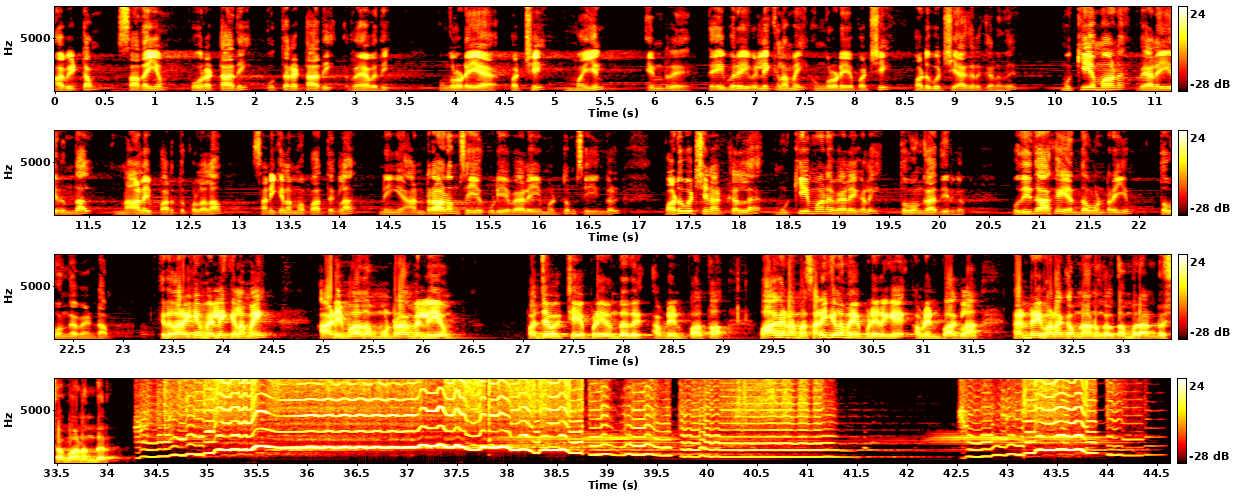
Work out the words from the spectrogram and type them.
அவிட்டம் சதயம் பூரட்டாதி உத்தரட்டாதி ரேவதி. உங்களுடைய பட்சி மயில் இன்று தேய்பிரை வெள்ளிக்கிழமை உங்களுடைய பட்சி படுபட்சியாக இருக்கிறது. முக்கியமான வேலை இருந்தால் நாளை பார்த்து கொள்ளலாம். சனிக்கிழமை பார்த்துக்கலாம். நீங்கள் அன்றாடம் செய்யக்கூடிய வேலையை மட்டும் செய்யுங்கள். படுபட்சி நாட்களில் முக்கியமான வேலைகளை துவங்காதீர்கள். புதிதாக எந்த ஒன்றையும் துவங்க வேண்டாம். இதுவரைக்கும் வெள்ளிக்கிழமை ஆடி மாதம் மூன்றாம் வெள்ளியும் பஞ்சபக்ஷி எப்படி இருந்தது அப்படின்னு பார்த்தோம் வாங்க நம்ம சனிக்கிழமை எப்படி இருக்குது அப்படின்னு பார்க்கலாம். நன்றி வணக்கம். நான் உங்கள் தம்புரான் ரிஷபானந்தர்.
